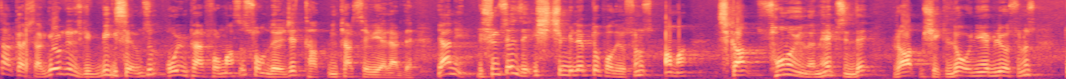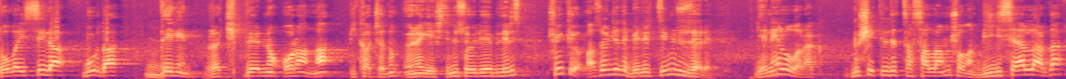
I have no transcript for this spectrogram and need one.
Evet arkadaşlar gördüğünüz gibi bilgisayarımızın oyun performansı son derece tatminkar seviyelerde. Yani düşünsenize iş için bir laptop alıyorsunuz ama çıkan son oyunların hepsinde rahat bir şekilde oynayabiliyorsunuz. Dolayısıyla burada Dell'in rakiplerine oranla birkaç adım öne geçtiğini söyleyebiliriz. Çünkü az önce de belirttiğimiz üzere genel olarak bu şekilde tasarlanmış olan bilgisayarlarda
